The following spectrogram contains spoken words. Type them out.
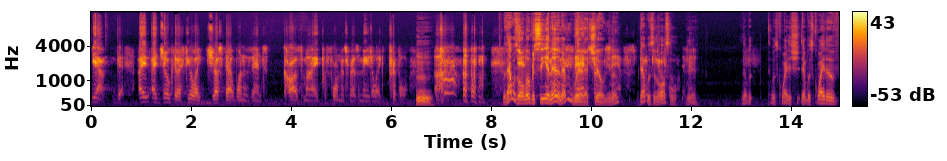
yeah, I, I joke that I feel like just that one event caused my performance resume to like triple. Mm. Um, Well, that was all over CNN and everywhere. That show, you know. That was an awesome. Yeah, that was that was quite a sh- that was quite of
